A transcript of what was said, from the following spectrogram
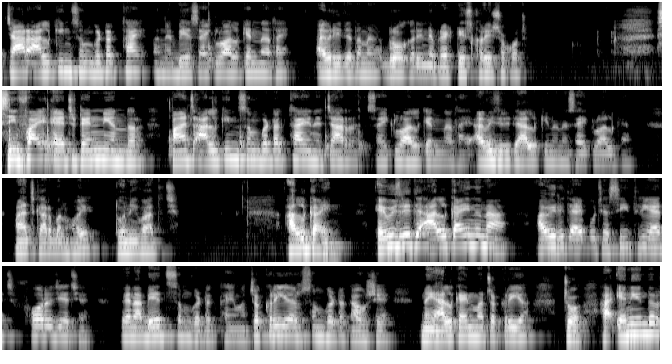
ચાર આલ્કિન સમઘટક થાય અને બે સાયક્લો આલ્કેનના થાય. આવી રીતે તમે ડ્રો કરીને પ્રેક્ટિસ કરી શકો છો. સી ફાઈવ એચ ટેનની અંદર પાંચ આલ્કિન સમઘટક થાય અને ચાર સાયક્લો આલ્કેનના થાય. આવી જ રીતે આલ્કિન અને સાયક્લો આલ્કેન પાંચ કાર્બન હોય તોની વાત છે. આલ્કાઇન એવી જ રીતે આલ્કાઇનના આવી રીતે આપ્યું છે. સી થ્રી એચ ફોર જે છે, તો એના બે જ સમઘટક થાય. એમાં ચક્રીય સમઘટક આવશે નહીં, આલ્કાઇનમાં ચક્રીય. જો આ એની અંદર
